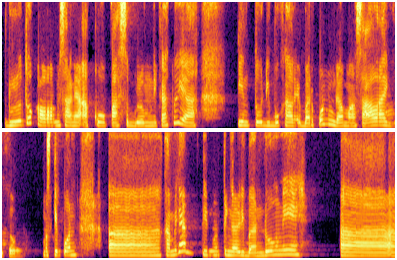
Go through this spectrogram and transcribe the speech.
dulu tuh kalau misalnya aku pas sebelum nikah tuh ya pintu dibuka lebar pun nggak masalah gitu. Meskipun eh, kami kan ting- tinggal di Bandung nih, eh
